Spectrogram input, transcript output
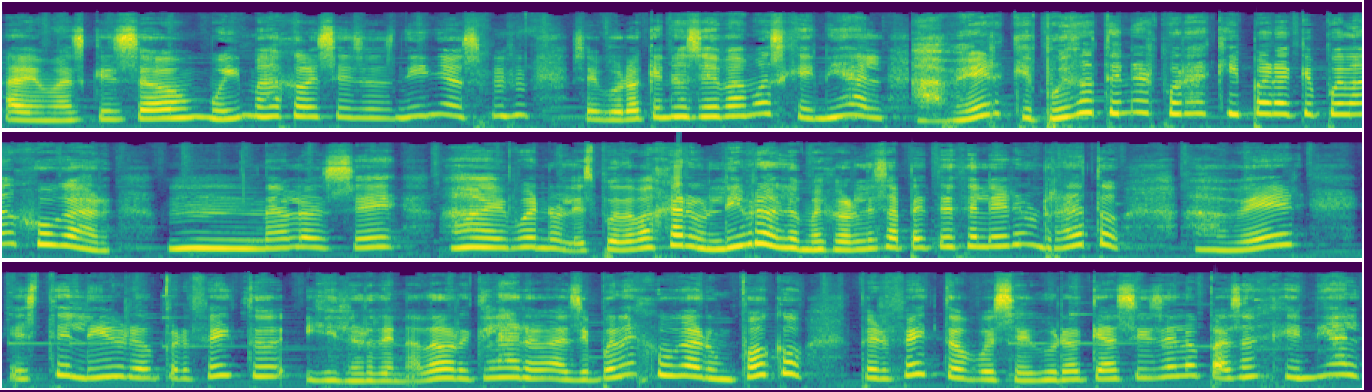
Además que son muy majos esos niños. Seguro que nos llevamos genial. A ver, ¿qué puedo tener por aquí para que puedan jugar? Mm, no lo sé. Ay, bueno, les puedo bajar un libro. A lo mejor les apetece leer un rato. A ver, este libro, perfecto. Y el ordenador, claro, así pueden jugar un poco. Perfecto, pues seguro que así se lo pasan genial.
